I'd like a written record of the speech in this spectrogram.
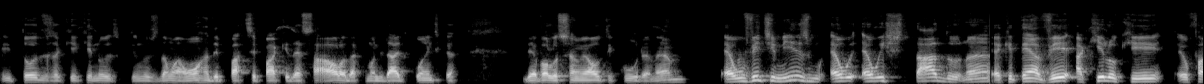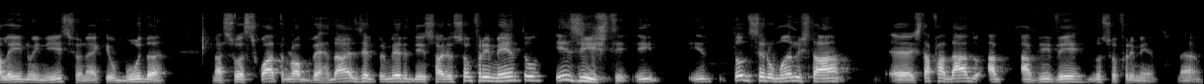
e todos aqui que nos, que nos dão a honra de participar aqui dessa aula da comunidade quântica de evolução e autocura, né? É o vitimismo, é o, é o estado, né? É que tem a ver aquilo que eu falei no início, né? Que o Buda, nas suas quatro nobres verdades, ele primeiro disse, olha, o sofrimento existe e, e todo ser humano está é, está fadado a, a, viver no sofrimento, né?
